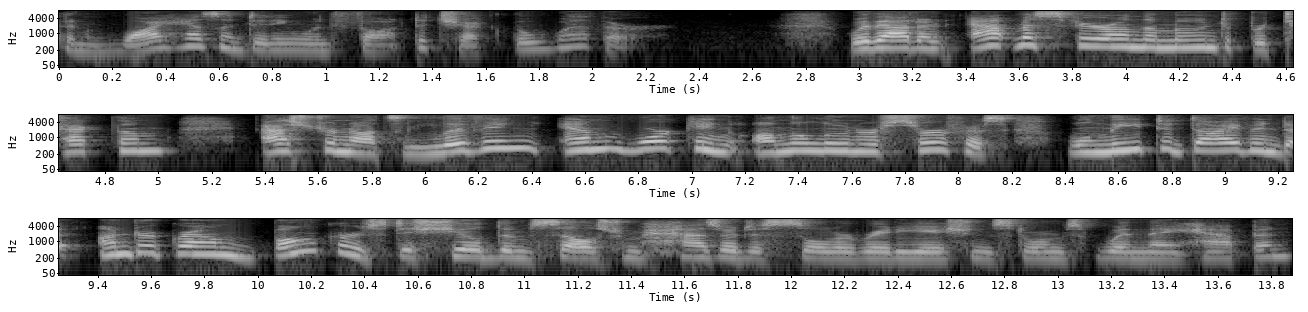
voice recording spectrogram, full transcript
then why hasn't anyone thought to check the weather? Without an atmosphere on the moon to protect them, astronauts living and working on the lunar surface will need to dive into underground bunkers to shield themselves from hazardous solar radiation storms when they happen,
